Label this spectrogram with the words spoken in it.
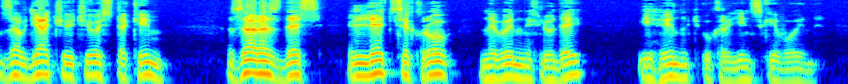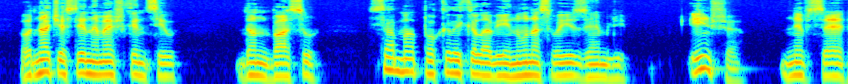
Завдячуючи ось таким, зараз десь лється кров невинних людей і гинуть українські воїни. Одна частина мешканців Донбасу сама покликала війну на свої землі, інша не все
